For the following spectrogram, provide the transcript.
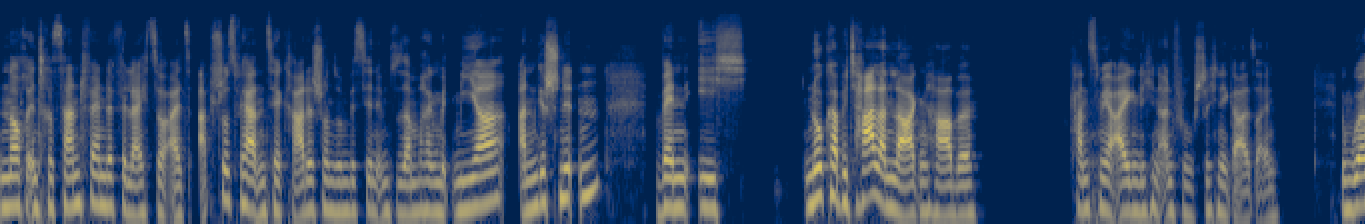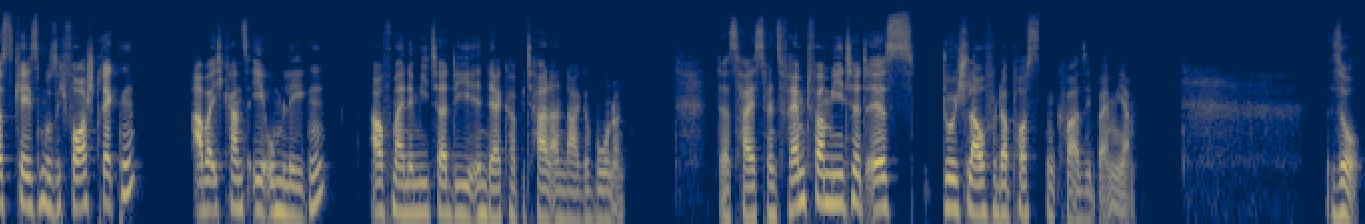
noch interessant fände, vielleicht so als Abschluss, wir hatten es ja gerade schon so ein bisschen im Zusammenhang mit mir angeschnitten. Wenn ich nur Kapitalanlagen habe, kann es mir eigentlich in Anführungsstrichen egal sein. Im Worst Case muss ich vorstrecken, aber ich kann es eh umlegen auf meine Mieter, die in der Kapitalanlage wohnen. Das heißt, wenn es fremdvermietet ist, durchlaufender Posten quasi bei mir. So.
